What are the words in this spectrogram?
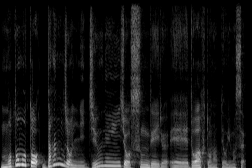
もともとダンジョンに10年以上住んでいる、えー、ドワーフとなっております。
